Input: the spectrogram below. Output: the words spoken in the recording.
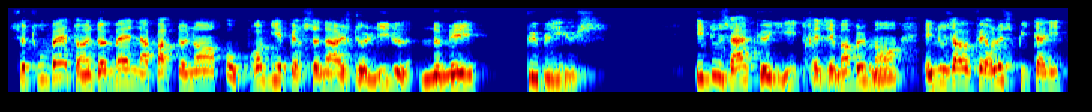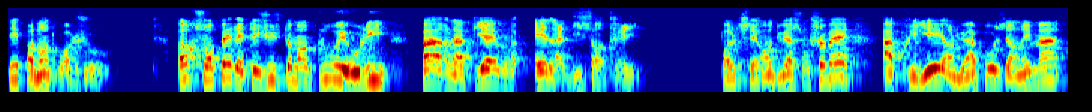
se trouvait un domaine appartenant au premier personnage de l'île nommé Publius. Il nous a accueillis très aimablement et nous a offert l'hospitalité pendant trois jours. Or son père était justement cloué au lit par la fièvre et la dysenterie. Paul s'est rendu à son chevet, a prié en lui imposant les mains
